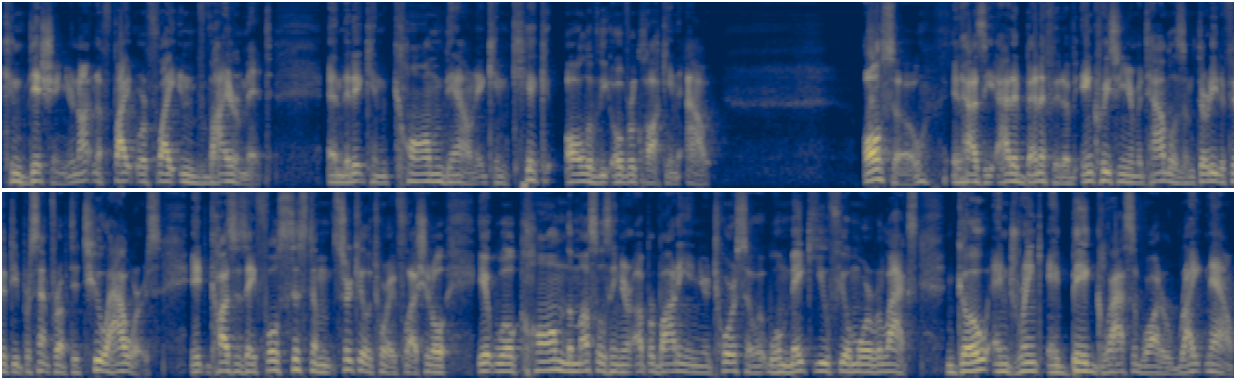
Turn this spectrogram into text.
condition. You're not in a fight or flight environment and that it can calm down. It can kick all of the overclocking out. Also, it has the added benefit of increasing your metabolism 30 to 50% for up to two hours. It causes a full system circulatory flush. It'll, it will calm the muscles in your upper body and your torso. It will make you feel more relaxed. Go and drink a big glass of water right now.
